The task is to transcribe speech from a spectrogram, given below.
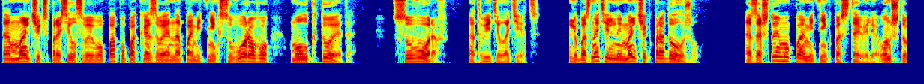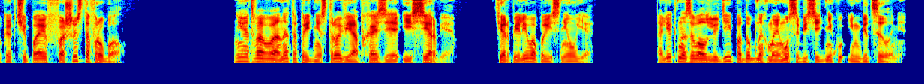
Там мальчик спросил своего папу, показывая на памятник Суворову, мол, кто это? «Суворов», — ответил отец. Любознательный мальчик продолжил. А за что ему памятник поставили? Он что, как Чапаев фашистов рубал? Нет, Вован, это Приднестровье, Абхазия и Сербия. Терпеливо пояснил я. Олег называл людей, подобных моему собеседнику, имбецилами.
